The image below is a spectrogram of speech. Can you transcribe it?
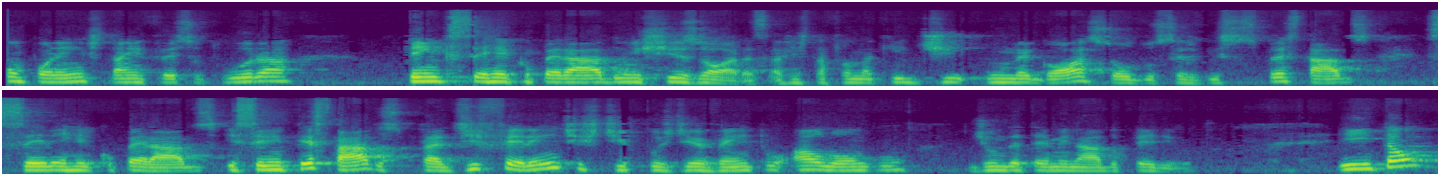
componente da infraestrutura tem que ser recuperado em X horas. A gente está falando aqui de um negócio ou dos serviços prestados serem recuperados e serem testados para diferentes tipos de evento ao longo de um determinado período. E então,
